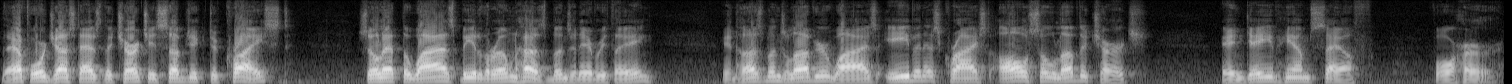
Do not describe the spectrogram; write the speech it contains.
Therefore, just as the church is subject to Christ, so let the wives be to their own husbands in everything. And husbands, love your wives, even as Christ also loved the church and gave himself for her.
